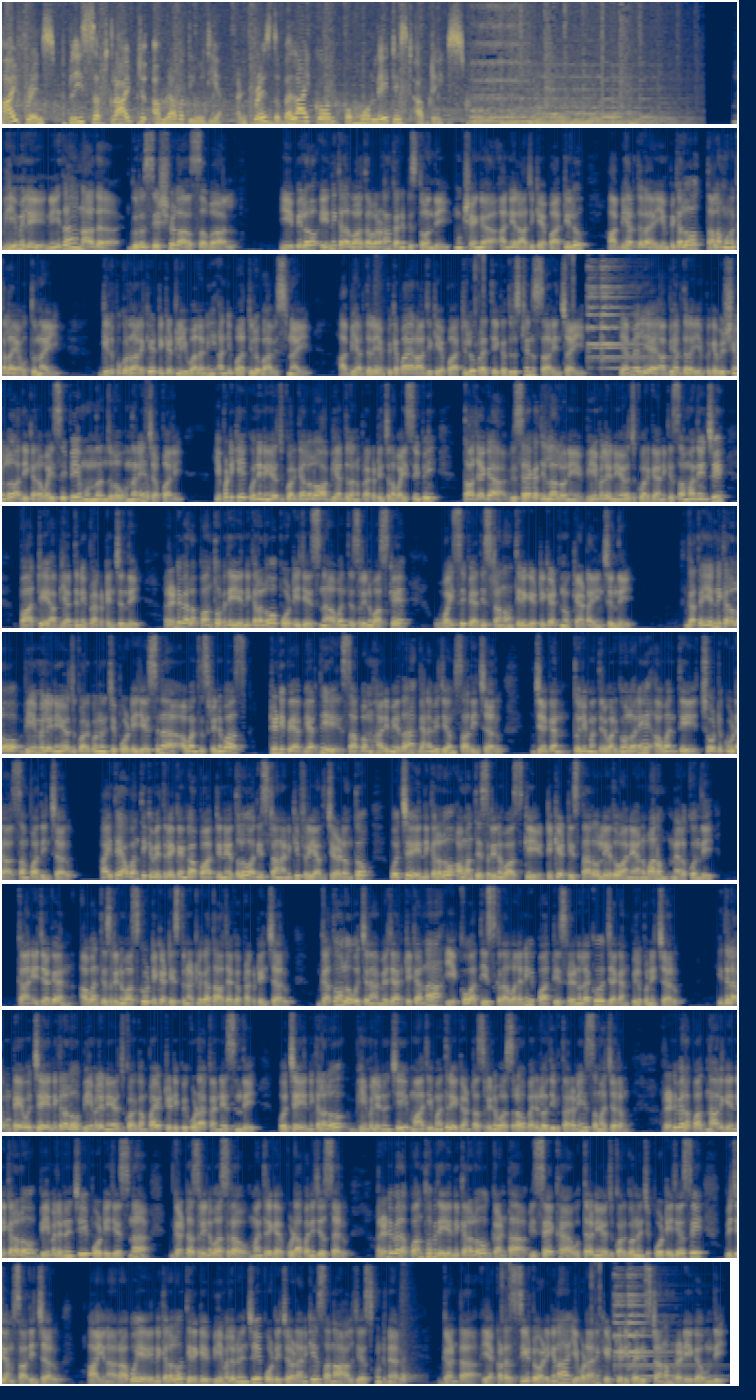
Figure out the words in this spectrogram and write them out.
Hi friends please subscribe to Amaravati media and press the bell icon for more latest updates Bheemili నీదా నాదా గురు శిష్యుల సవాల్. ఏపీలో ఎన్నికల వాతావరణం కనిపిస్తోంది. ముఖ్యంగా అన్ని రాజకీయ పార్టీలు అభ్యర్థుల ఎంపికలో తల మునకలై అవుతున్నాయి. గెలుపు గుర్రాలకే టికెట్లు ఇవ్వాలని అన్ని పార్టీలు భావిస్తున్నాయి. అభ్యర్థుల ఎంపికపై రాజకీయ పార్టీలు ప్రత్యేక దృష్టిని సారించాయి. ఎమ్మెల్యే అభ్యర్థుల ఎంపిక విషయంలో అధికార వైసీపీ ముందంజలో ఉందనే చెప్పాలి. ఇప్పటికే కొన్ని నియోజకవర్గాలలో అభ్యర్థులను ప్రకటించిన వైసీపీ తాజాగా విశాఖ జిల్లాలోని భీమిలి నియోజకవర్గానికి సంబంధించి పార్టీ అభ్యర్థిని ప్రకటించింది. రెండు వేల పంతొమ్మిది ఎన్నికలలో పోటీ చేసిన అవంతి శ్రీనివాస్కే వైసీపీ అధిష్టానం తిరిగి టికెట్ను కేటాయించింది. గత ఎన్నికలలో భీమిలి నియోజకవర్గం నుంచి పోటీ చేసిన అవంతి శ్రీనివాస్ టీడీపీ అభ్యర్థి సబ్బం హరి మీద ఘన విజయం సాధించారు. జగన్ తొలి మంత్రివర్గంలోనే అవంతి చోటు కూడా సంపాదించారు. అయితే అవంతికి వ్యతిరేకంగా పార్టీ నేతలు అధిష్టానానికి ఫిర్యాదు చేయడంతో వచ్చే ఎన్నికలలో అవంతి శ్రీనివాస్కి టికెట్ ఇస్తారో లేదో అనే అనుమానం నెలకొంది. కానీ జగన్ అవంతి శ్రీనివాస్కు టికెట్ ఇస్తున్నట్లుగా తాజాగా ప్రకటించారు. గతంలో వచ్చిన మెజారిటీ కన్నా ఎక్కువ తీసుకురావాలని పార్టీ శ్రేణులకు జగన్ పిలుపునిచ్చారు. ఇదిలా ఉంటే వచ్చే ఎన్నికలలో భీమిలి నియోజకవర్గంపై టీడీపీ కూడా కన్నేసింది. వచ్చే ఎన్నికలలో భీమిలి నుంచి మాజీ మంత్రి గంటా శ్రీనివాసరావు బరిలో దిగుతారని సమాచారం. రెండు వేల పద్నాలుగు ఎన్నికలలో భీమిలి నుంచి పోటీ చేసిన గంటా శ్రీనివాసరావు మంత్రిగా కూడా పనిచేశారు. రెండు వేల పంతొమ్మిది ఎన్నికలలో గంట విశాఖ ఉత్తర నియోజకవర్గం నుంచి పోటీ చేసి విజయం సాధించారు. ఆయన రాబోయే ఎన్నికలలో తిరిగి భీమిలి నుంచి పోటీ చేయడానికి సన్నాహాలు చేసుకుంటున్నారు. గంట ఎక్కడ సీటు అడిగినా ఇవ్వడానికి టీడీపీ అధిష్టానం రెడీగా ఉంది.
